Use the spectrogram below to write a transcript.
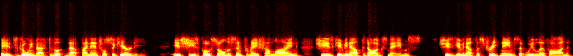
it's going back to the, that financial security. Is she's posted all this information online? She's giving out the dogs' names. She's giving out the street names that we live on.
